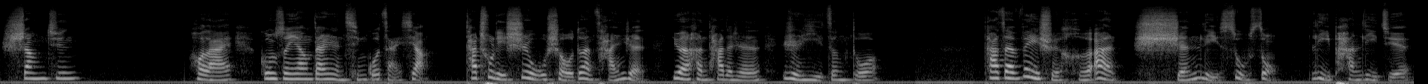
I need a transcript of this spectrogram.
商君。后来，公孙鞅担任秦国宰相。他处理事务手段残忍，怨恨他的人日益增多。他在渭水河岸审理诉讼，立判立决，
